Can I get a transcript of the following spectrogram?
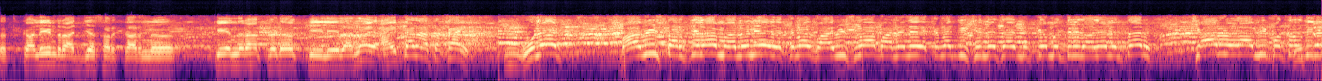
तत्कालीन राज्य सरकारनं केंद्राकडं केलेला नाही. ऐका ना आता काय? उलट बावीस तारखेला माननीय एकनाथ बावीसला माननीय एकनाथजी शिंदे साहेब मुख्यमंत्री झाल्यानंतर चार वेळा आम्ही पत्र दिली.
